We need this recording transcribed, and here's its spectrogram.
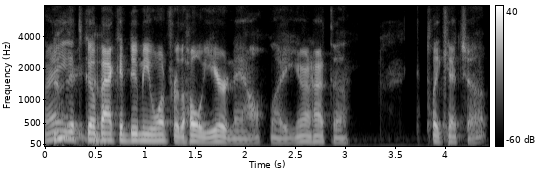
well, you get to go go. back and do me one for the whole year now. Like, you're gonna have to play catch up.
